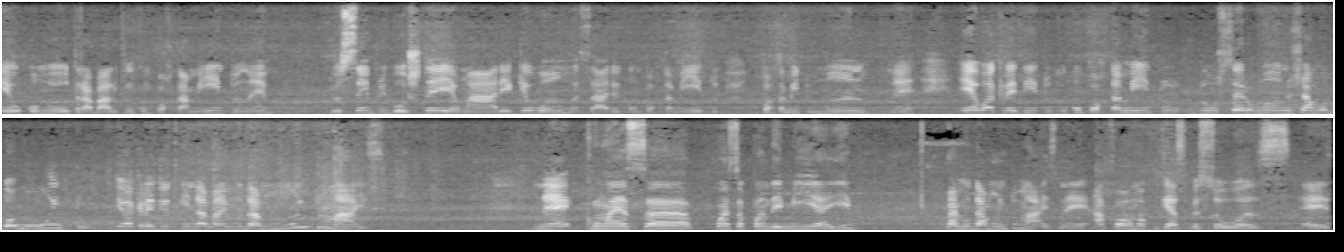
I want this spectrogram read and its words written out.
Eu, como eu trabalho com comportamento, né, eu sempre gostei, é uma área que eu amo, essa área de comportamento, comportamento humano, né? Eu acredito que o comportamento do ser humano já mudou muito. Eu acredito que ainda vai mudar muito mais, né? Com essa, com essa pandemia aí, vai mudar muito mais, né? A forma com que as pessoas é,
